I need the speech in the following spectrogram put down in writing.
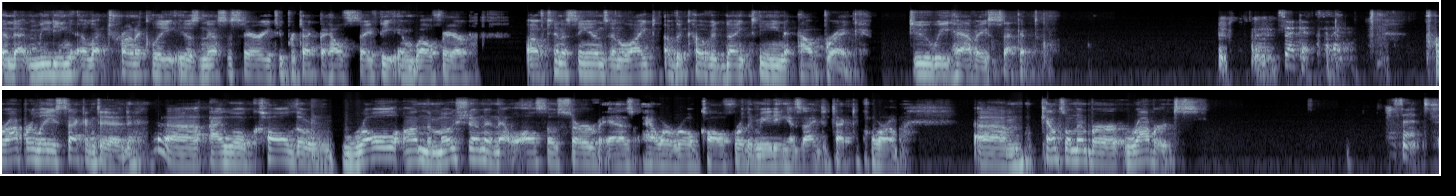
and that meeting electronically is necessary to protect the health, safety, and welfare of Tennesseans in light of the COVID-19 outbreak. Do we have a second? Second. Properly seconded. Uh, I will call the roll on the motion, and that will also serve as our roll call for the meeting as I detect a quorum. Um, Councilmember Roberts, Present.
